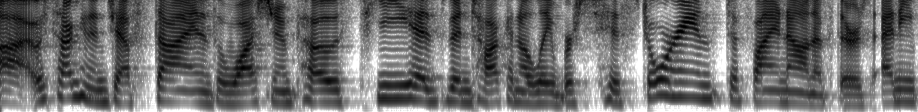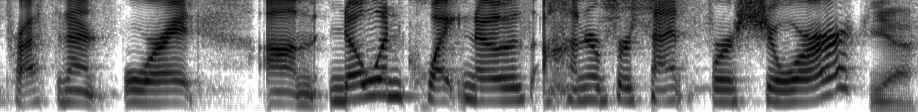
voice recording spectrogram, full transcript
Uh, I was talking to Jeff Stein at the Washington Post. He has been talking to labor historians to find out if there's any precedent for it. Um, no one quite knows 100% for sure. Yeah.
